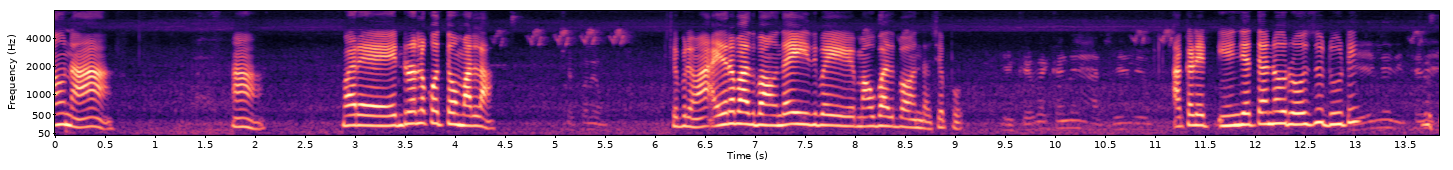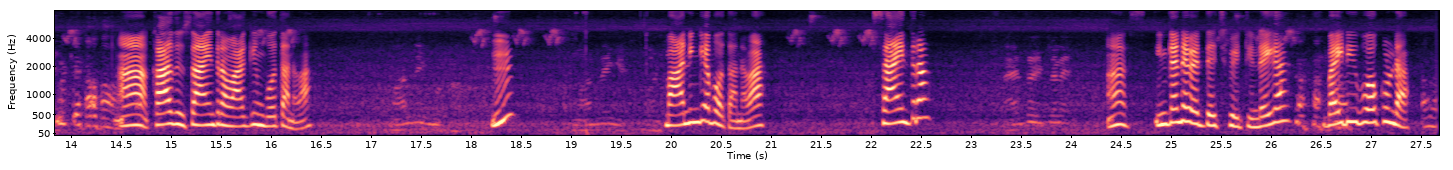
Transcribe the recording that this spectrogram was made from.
అవునా. మరి ఎన్ని రోజులకు వస్తావు మళ్ళా? చెప్పలేము. హైదరాబాద్ బాగుందా? ఇది పోయి మహబాద్ బాగుందా? చెప్పు. అక్కడ ఏం చేస్తాను రోజు డ్యూటీ? కాదు సాయంత్రం వాకింగ్ పోతానవా? మార్నింగ్ పోతానవా? సాయంత్రం? సాయంత్రం ఇంట్లోనే పెట్టి తెచ్చి పెట్టిండ ఇక బయటికి పోకుండా. అలా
